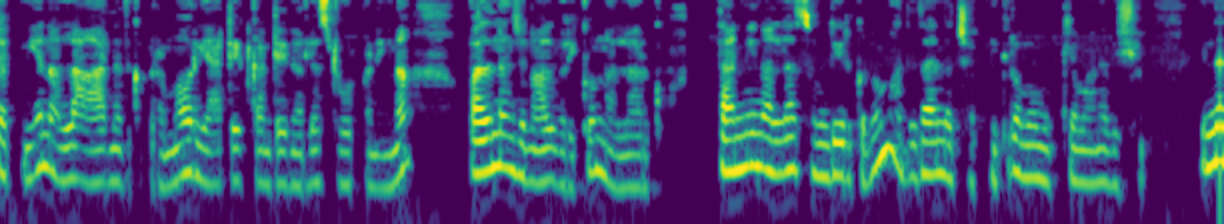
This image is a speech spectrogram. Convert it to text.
சட்னியை நல்லா ஆறுனதுக்கப்புறமா ஒரு ஏர்டைட் கண்டெய்னரில் ஸ்டோர் பண்ணிங்கன்னா பதினஞ்சு நாள் வரைக்கும் நல்லாயிருக்கும் தண்ணி நல்லா சுண்டி இருக்கணும். அதுதான் இந்த சட்னிக்கு ரொம்ப முக்கியமான விஷயம். இந்த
